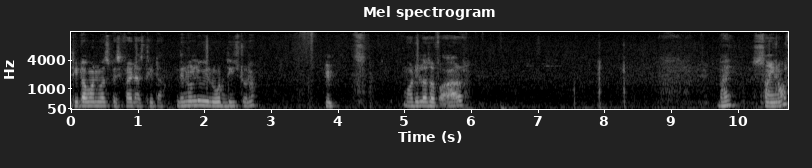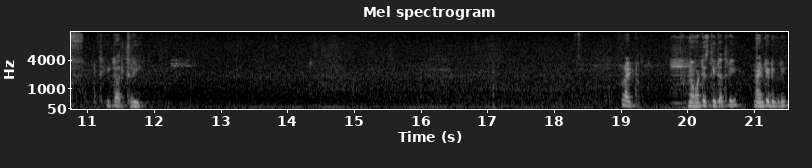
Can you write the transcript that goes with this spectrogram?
theta 1 was specified as theta. Then only we wrote these two no hmm. modulus of r by sine of theta 3 right. Now what is theta 3 90 degree.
